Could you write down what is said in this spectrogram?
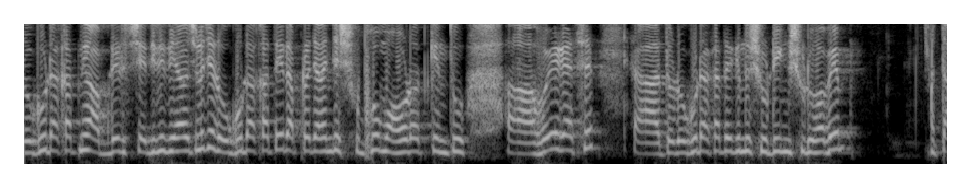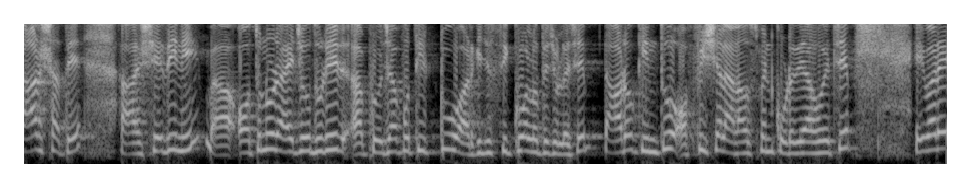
রঘু ডাকাত নিয়ে আপডেটস সেদিনই দেওয়া হয়েছিল যে রঘু ডাকাতের আপনারা জানেন যে শুভ মহরত কিন্তু হয়ে গেছে। তো রঘু ডাকাতের কিন্তু শুটিং শুরু হবে। তার সাথে সেদিনই অতনু রায়চৌধুরীর প্রজাপতি টু আর কি যে সিকুয়াল হতে চলেছে, তারও কিন্তু অফিসিয়াল অ্যানাউন্সমেন্ট করে দেওয়া হয়েছে। এবারে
